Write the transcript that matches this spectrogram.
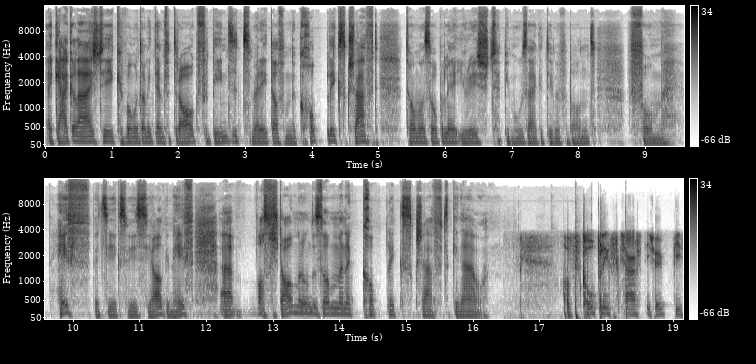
Eine Gegenleistung, die man dann mit dem Vertrag verbindet. Man redet auch von einem Kopplungsgeschäft. Thomas Oberle, Jurist beim Hauseigentümerverband vom HEF, beziehungsweise ja, beim HEF. Äh, was versteht man unter so einem Kopplungsgeschäft genau? Also das Kopplungsgeschäft ist etwas,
